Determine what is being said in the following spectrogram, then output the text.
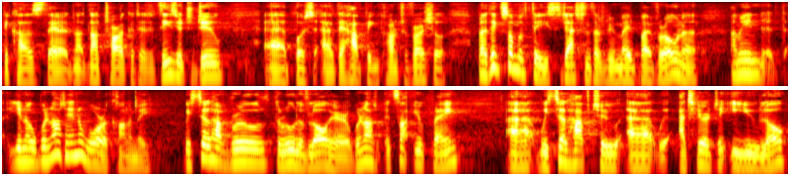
because they're not, not targeted. It's easier to do uh, but uh, they have been controversial. But I think some of the suggestions that have been made by Verona, I mean, you know, we're not in a war economy. We still have rule, the rule of law here. We're not, it's not Ukraine. Uh, we still have to uh, adhere to EU law.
